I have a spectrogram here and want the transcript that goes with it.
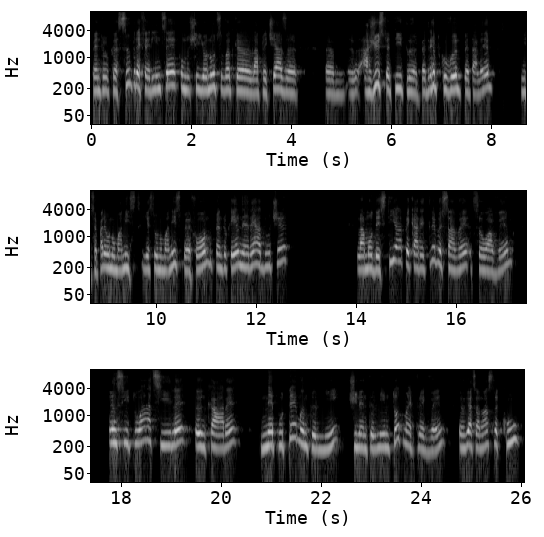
Pentru că sunt referințe, cum și Ionuț văd că îl apreciază, um, ajustă titlu pe drept cuvânt pe Taleb, mi se pare un umanist. Este un umanist pe fond pentru că el ne readuce la modestia pe care trebuie să, ave, să o avem în situațiile în care ne putem întâlni și ne întâlnim tot mai frecvent în viața noastră cu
